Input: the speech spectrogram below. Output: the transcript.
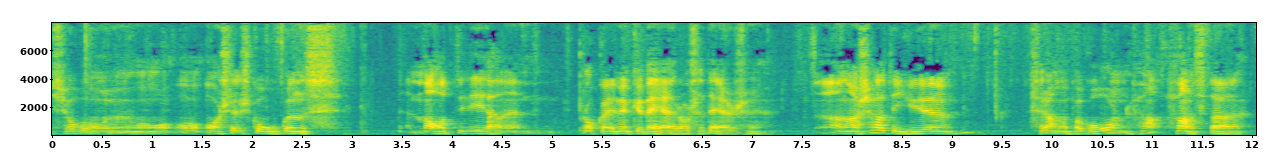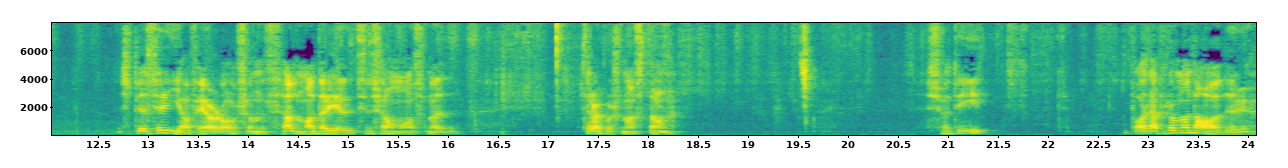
så, och, och, och så skogens mat. Vi eh, plockade ju mycket bär och sådär. Så. Annars hade ju eh, framme på gården fanns det speceriaffär då som Selma drev tillsammans med trädgårdsmästaren. Så dit det promenader.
